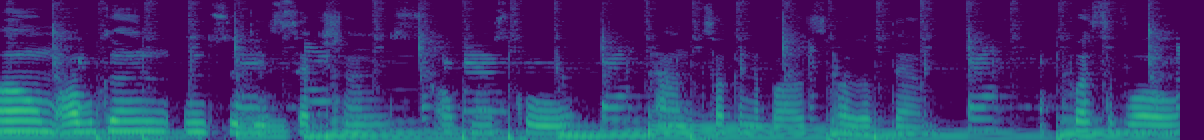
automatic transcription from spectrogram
Um, I'm going into the sections of my school and talking about all of them. First of all,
